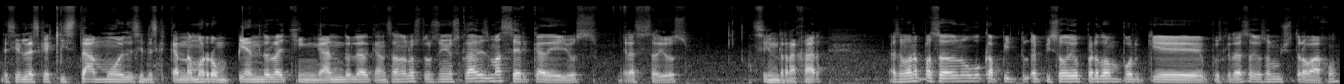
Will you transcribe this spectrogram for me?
Decirles que aquí estamos, decirles que andamos rompiéndola, chingándole, alcanzando nuestros sueños cada vez más cerca de ellos. Gracias a Dios. Sin rajar. La semana pasada no hubo capítulo, episodio, perdón, porque, pues gracias a Dios hay mucho trabajo.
